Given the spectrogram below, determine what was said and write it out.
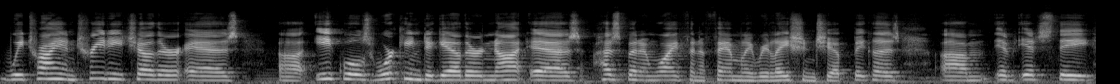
we try and treat each other as uh, equals working together, not as husband and wife in a family relationship, because um, it, it's the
